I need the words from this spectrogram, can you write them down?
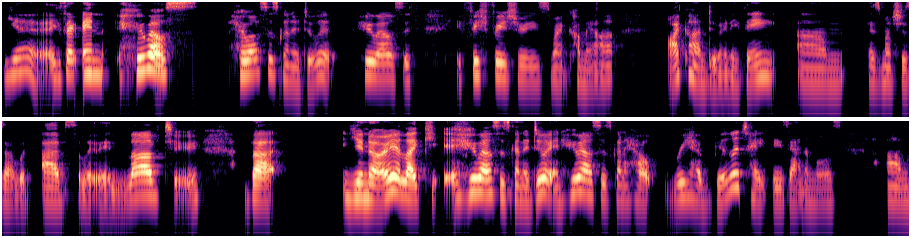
Yeah, exactly. And who else? Who else is going to do it? Who else? If if fish fisheries won't come out, I can't do anything. Um, as much as I would absolutely love to, but you know, like who else is going to do it, and who else is going to help rehabilitate these animals, um,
